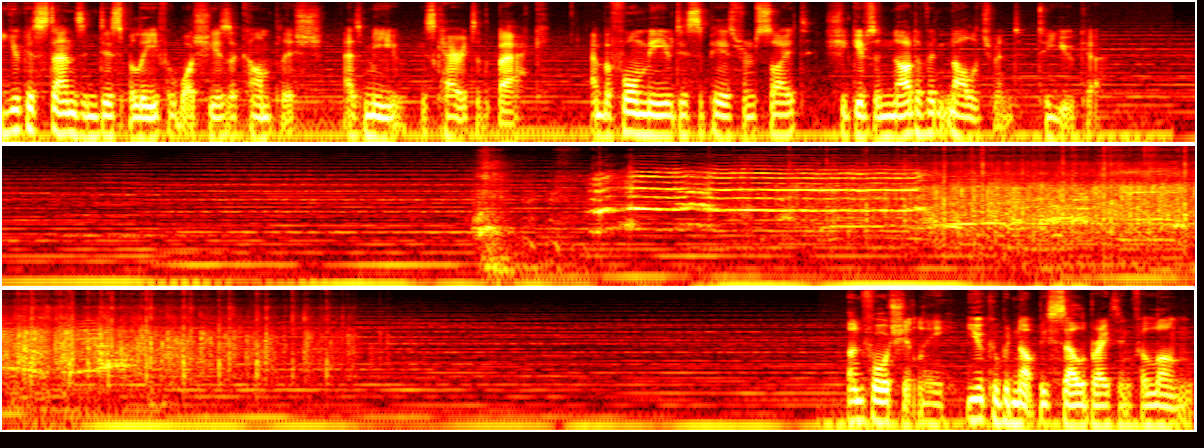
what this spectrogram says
Yuka stands in disbelief at what she has accomplished as Miyu is carried to the back, and before Miyu disappears from sight, she gives a nod of acknowledgement to Yuka. Unfortunately, Yuka would not be celebrating for long,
